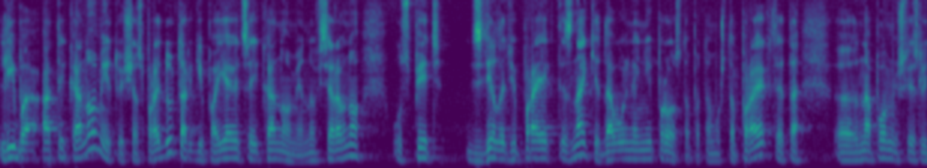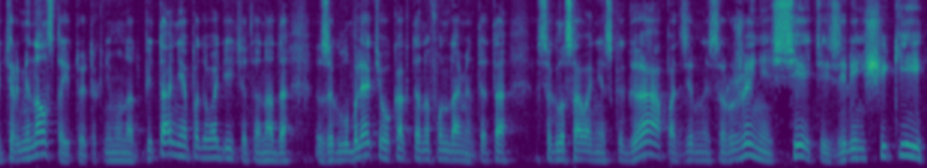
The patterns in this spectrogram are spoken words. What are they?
либо от экономии, то сейчас пройдут торги, появится экономия, но все равно успеть сделать проекты знаки довольно непросто, потому что проект это, э, напомню, что если терминал стоит, то это к нему надо питание подводить, это надо заглублять его как-то на фундамент, это согласование с КГА, подземные сооружения, сети, зеленщики,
